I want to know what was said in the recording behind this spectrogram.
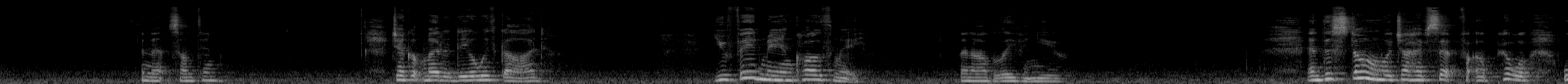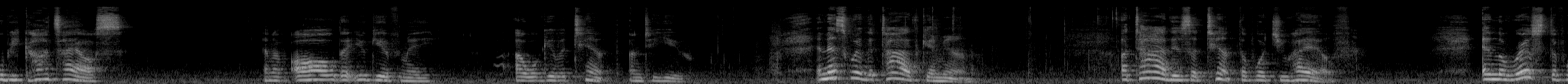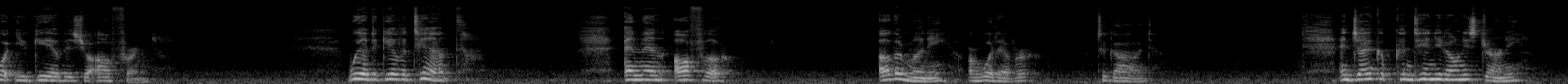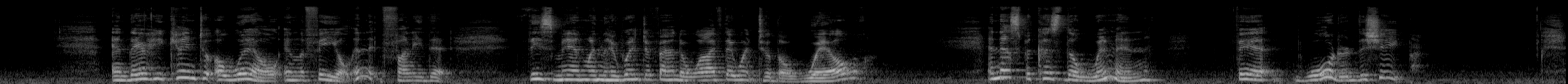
Isn't that something? Jacob made a deal with God. You feed me and clothe me, then I'll believe in you. And this stone which I have set for a pillar will be God's house. And of all that you give me, I will give a tenth unto you. And that's where the tithe came in. A tithe is a tenth of what you have. And the rest of what you give is your offering. We are to give a tenth and then offer other money or whatever to God. And Jacob continued on his journey. And there he came to a well in the field. Isn't it funny that these men, when they went to find a wife, they went to the well? And that's because the women fed, watered the sheep.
